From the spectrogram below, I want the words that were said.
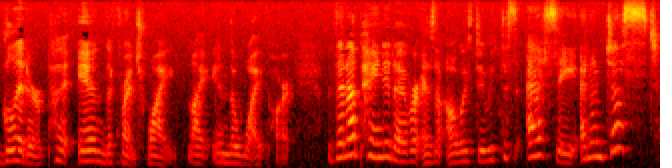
glitter put in the French white, like in the white part. But then I painted over, as I always do with this Essie, and I'm just,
